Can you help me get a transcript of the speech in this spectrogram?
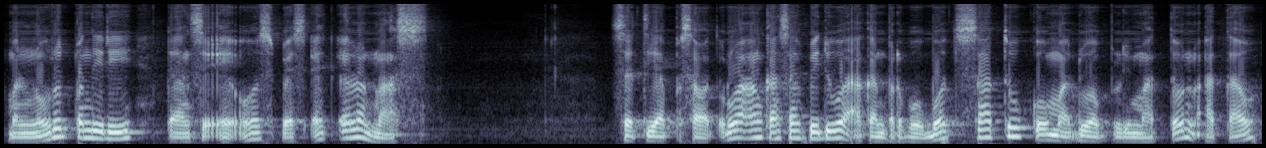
menurut pendiri dan CEO SpaceX Elon Musk. Setiap pesawat ruang angkasa V2 akan berbobot 1,25 ton atau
